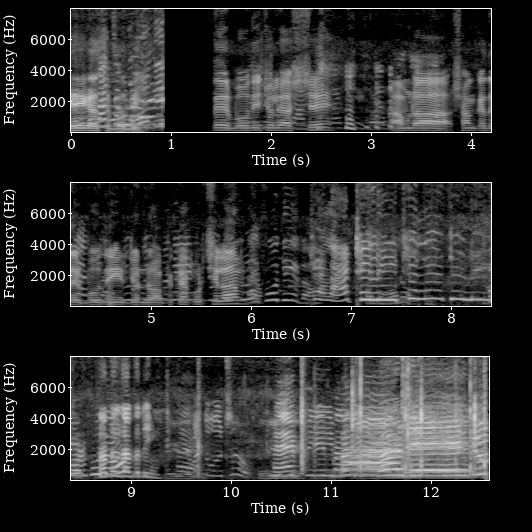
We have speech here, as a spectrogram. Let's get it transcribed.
ঠিক আছে, বৌদি। সংকেতের বৌদি চলে আসছে। আমরা সংকেতের বৌদির জন্য অপেক্ষা করছিলাম। Birthday to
